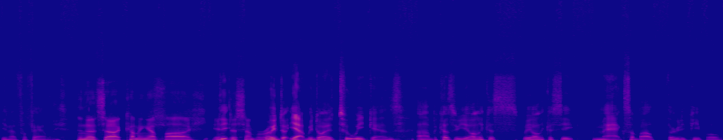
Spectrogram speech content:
you know, for families. And that's uh, coming up uh, in The- December, We right? do, yeah, we're doing it two weekends uh, because we only could we only could see max about thirty people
